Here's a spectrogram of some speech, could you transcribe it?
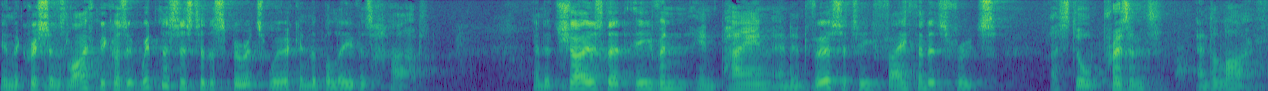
in the Christian's life because it witnesses to the Spirit's work in the believer's heart. And it shows that even in pain and adversity, faith and its fruits are still present and alive.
